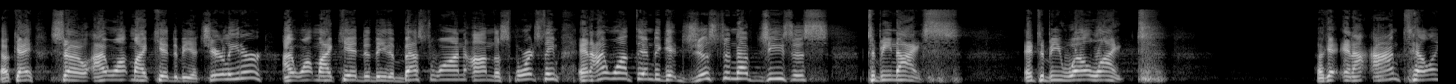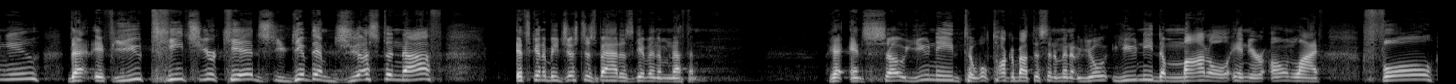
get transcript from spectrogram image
Okay, so I want my kid to be a cheerleader. I want my kid to be the best one on the sports team. And I want them to get just enough Jesus to be nice and to be well liked. Okay, and I, am telling you that if you teach your kids, you give them just enough, it's going to be just as bad as giving them nothing. Okay, and so you need to, we'll talk about this in a minute, you you need to model in your own life full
